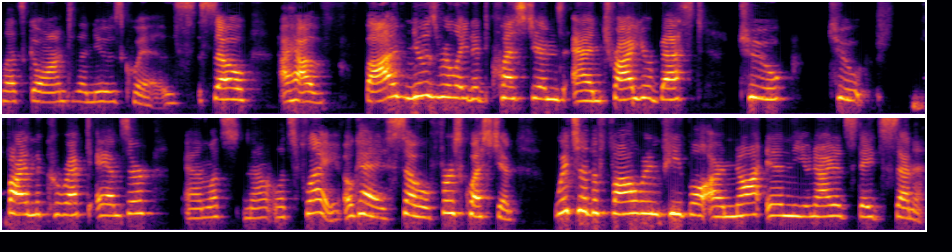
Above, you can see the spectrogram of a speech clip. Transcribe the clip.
Let's go on to the news quiz. So, I have five news related questions and try your best to to find the correct answer and let's now let's play. Okay, so first question. Which of the following people are not in the United States Senate?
